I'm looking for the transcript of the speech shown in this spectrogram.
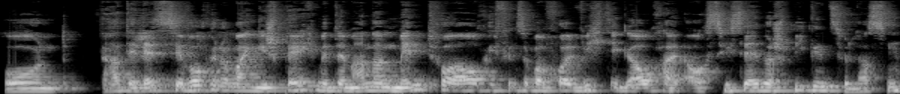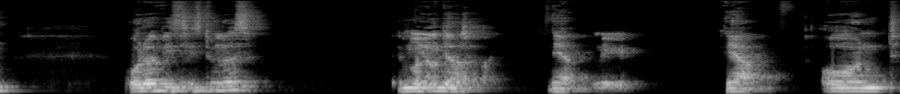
und hatte letzte Woche noch mal ein Gespräch mit dem anderen Mentor auch. Ich finde es aber voll wichtig, auch halt auch sich selber spiegeln zu lassen. Oder wie siehst du das? Immer ja, wieder. Ja. Nee. Ja. Und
